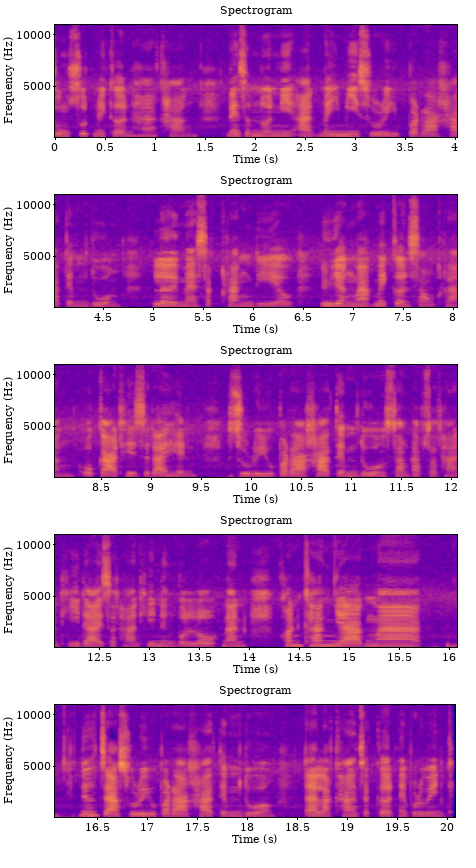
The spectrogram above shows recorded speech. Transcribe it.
สูงสุดไม่เกิน 5 ครั้ง ในจำนวนนี้อาจไม่มีสุริยุปราคาเต็มดวง เลยแม้สักครั้งเดียว หรืออย่างมากไม่เกินสองครั้ง โอกาสที่จะได้เห็นสุริยุปราคาเต็มดวงสำหรับสถานที่ใดสถานที่หนึ่งบนโลกนั้นค่อนข้างยากมาก เนื่องจากสุริยุปราคาเต็มดวง แต่ละครั้งจะเกิดในบริเวณแ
